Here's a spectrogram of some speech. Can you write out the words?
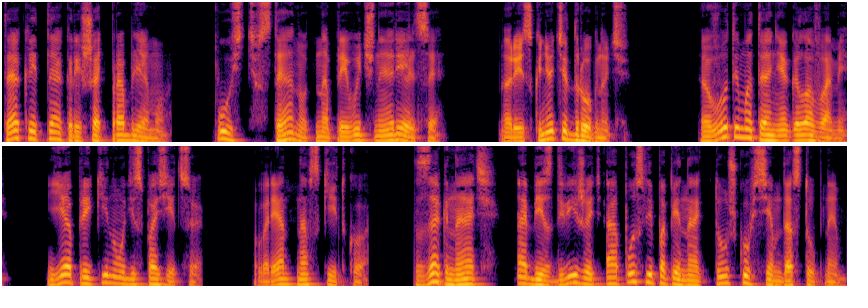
Так и так решать проблему. Пусть встанут на привычные рельсы. Рискнете дрогнуть. Вот и мотание головами. Я прикинул диспозицию. Вариант навскидку. Загнать, обездвижить, а после попинать тушку всем доступным.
